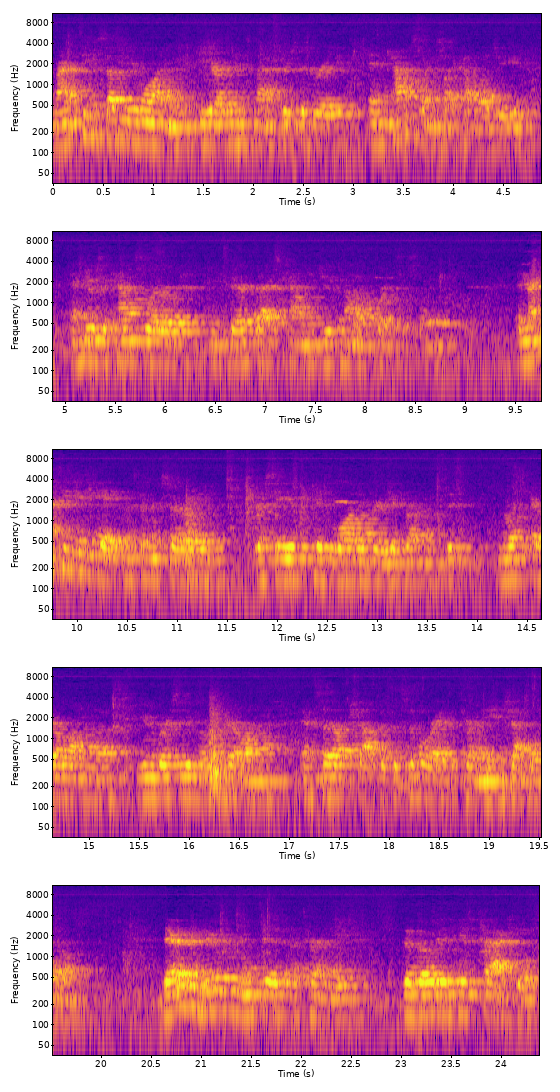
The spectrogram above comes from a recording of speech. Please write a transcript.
1971, he earned his master's degree in counseling psychology, and he was a counselor with the Fairfax County Juvenile Court System. In 1988, Mr. McSurely received his law degree from North Carolina, University of North Carolina, and set up shop as a civil rights attorney in Chapel Hill. There, the newly minted attorney devoted his practice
